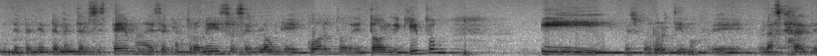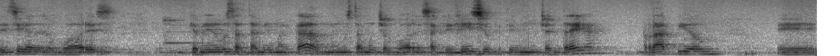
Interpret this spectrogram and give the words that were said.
independientemente del sistema, ese compromiso, ese bloque corto de todo el equipo. Y pues por último, eh, las características de los jugadores que a mí me gustan también marcadas, me gusta mucho el jugador de sacrificio, que tiene mucha entrega, rápido, eh,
